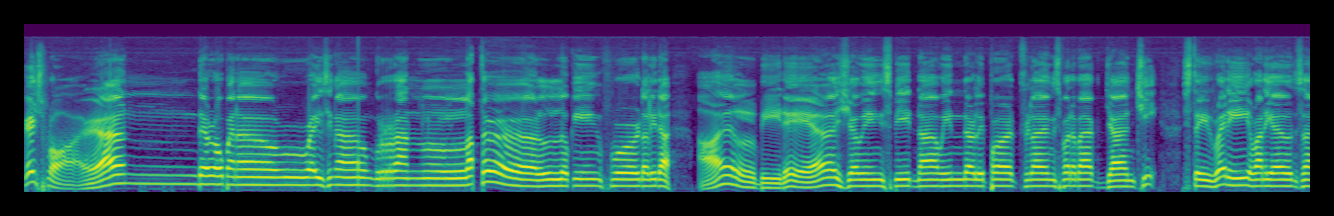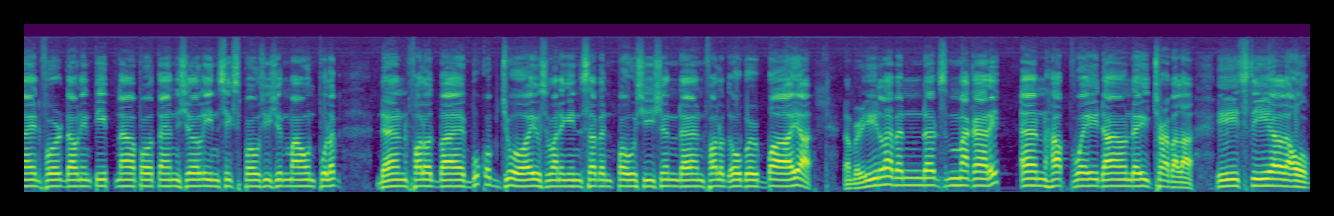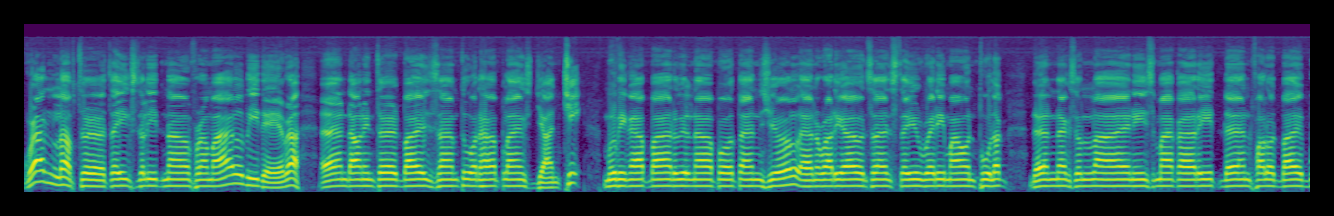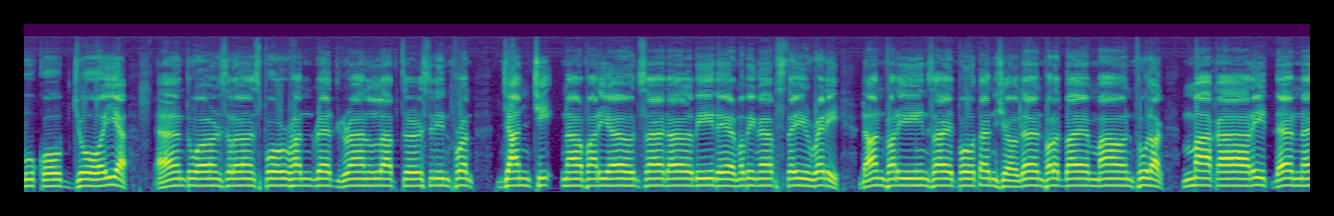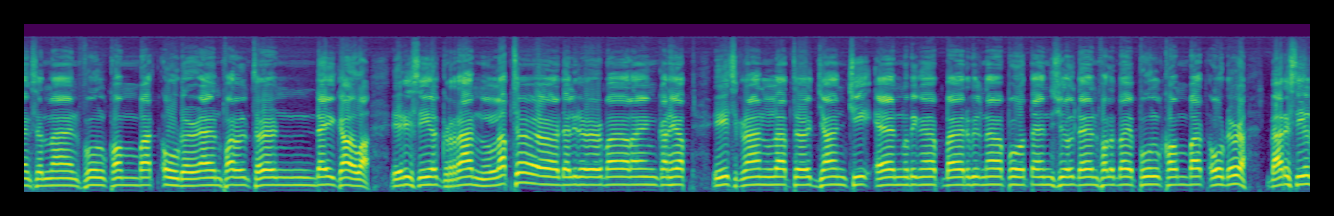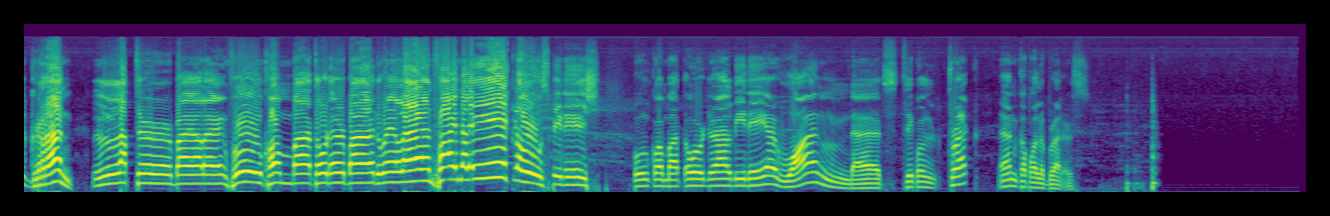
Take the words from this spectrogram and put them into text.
Cage fly and they're open now, racing now. Grand Laughter looking for the leader. I'll be there, showing speed now in the early part. Three lengths for the back, Janchi. Stay ready, running outside for down in peep now. Potential in sixth position, Mount Pulag. Then followed by Book of Joy, who's running in seventh position. Then followed over by uh, number 11, that's Makarit and halfway down the traveler. It's still oh Grand Laughter takes the lead now from I'll be there and down in third by Sam two and a half lengths Janchi. Moving up by wheel now potential and radio outside stay ready Mount Pulag. Then next on line is Makarit, then followed by Book of Joy. And towards the last 400, Grand Laughter still in front. Janchi now party outside, I'll be there. Moving up, stay ready. Down party inside, potential. Then followed by Mount Pulag. Makarit, then next in line, full combat order and final turn they. It is still Grand Laughter, the leader by help. It's Grand Laughter, Janchi, and moving up by now, potential, then followed by full combat order. That is still Grand Laughter by Aleng, full combat order by rail, and finally close finish. Full combat order, I'll be there. One, that's triple track and couple of brothers.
